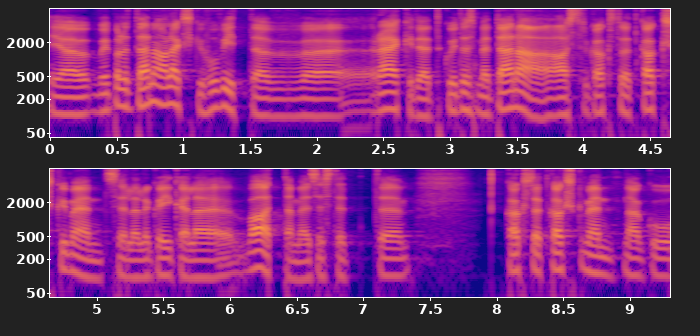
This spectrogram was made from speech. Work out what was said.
ja võib-olla täna olekski huvitav äh, rääkida, et kuidas me täna, aastal kaks tuhat kakskümmend, sellele kõigele vaatame, sest et äh, kaks tuhat kakskümmend nagu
